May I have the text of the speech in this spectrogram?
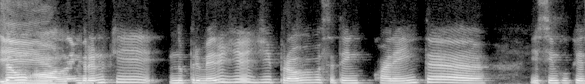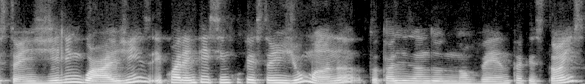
Então, e... ó, lembrando que no primeiro dia de prova você tem 45 questões de linguagens e 45 questões de humana, totalizando 90 questões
